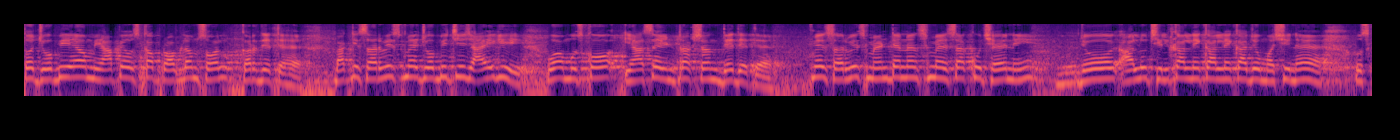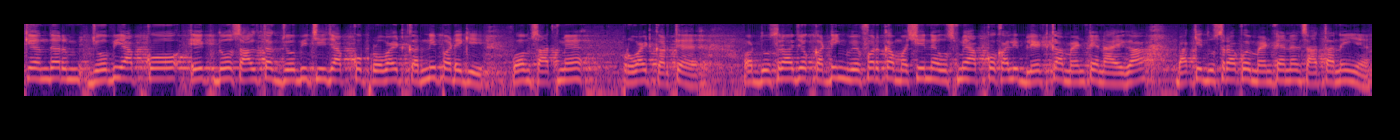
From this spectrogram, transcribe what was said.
तो जो भी है, हम यहाँ पे उसका प्रॉब्लम सॉल्व कर देते हैं। बाकी सर्विस में जो भी चीज़ आएगी, वो हम उसको यहाँ से इंस्ट्रक्शन दे देते हैं। में सर्विस मेंटेनेंस में ऐसा कुछ है नहीं। जो आलू छिलका निकालने का जो मशीन है, उसके अंदर जो भी आपको एक दो साल तक जो भी चीज़ आपको प्रोवाइड करनी पड़ेगी, वो हम साथ में प्रोवाइड करते हैं। और दूसरा जो कटिंग वेफर का मशीन है, उसमें आपको खाली ब्लेड का मेंटेन आएगा। बाकी दूसरा कोई मेंटेनेंस आता नहीं है।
